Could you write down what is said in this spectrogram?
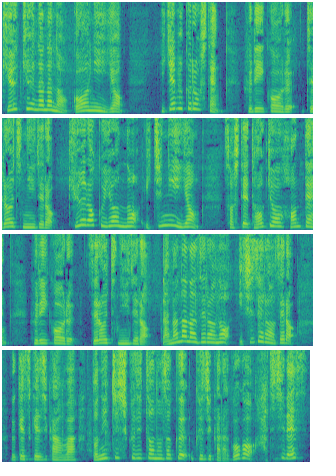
0120-997-524、池袋支店、フリーコール0120-964-124、そして東京本店、フリーコール0120-770-100、受付時間は土日祝日を除く9時から午後8時です。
